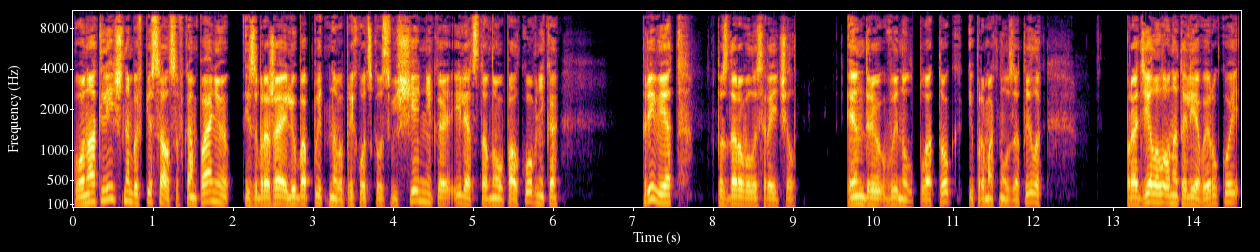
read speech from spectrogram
Он отлично бы вписался в компанию, изображая любопытного приходского священника или отставного полковника. «Привет», — поздоровалась Рэйчел. Эндрю вынул платок и промокнул затылок. Проделал он это левой рукой,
